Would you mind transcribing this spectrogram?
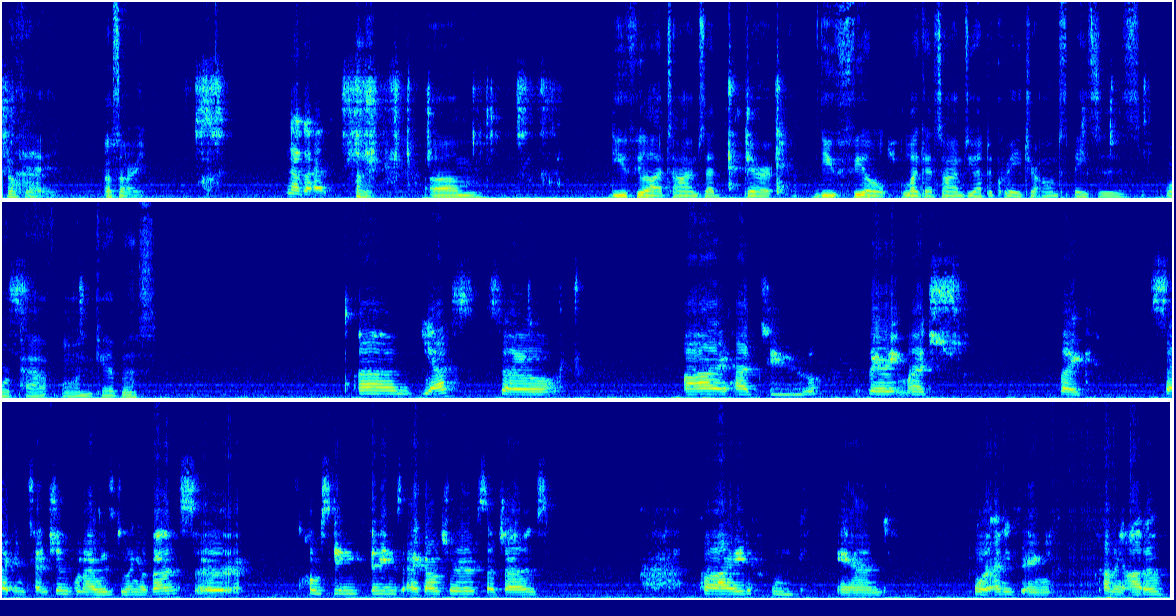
Okay. I'm sorry. No, go ahead. Okay. Um, do you feel at times that there? Do you feel like at times you have to create your own spaces or path on campus? Um, yes. So I had to very much like set intentions when I was doing events or hosting things at Goucher, such as Pride Week and or anything coming out of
